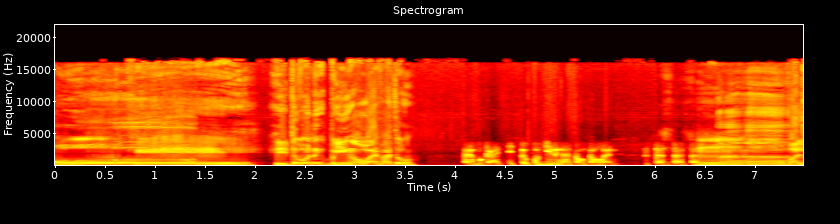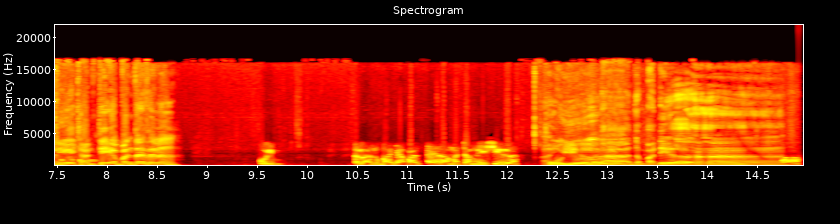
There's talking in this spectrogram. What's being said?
Oh, okey. Itu pun pergi dengan wife lah tu. Eh bukan, itu pergi dengan kawan-kawan. Hmm. Ah. Oh, Bali eh cantik lah pantai sana. Ui, terlalu banyak pantai lah macam Malaysia lah. Oh, ya. Yelah, tempat dia. Ha. Ha.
